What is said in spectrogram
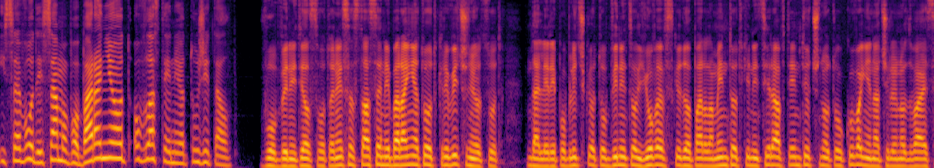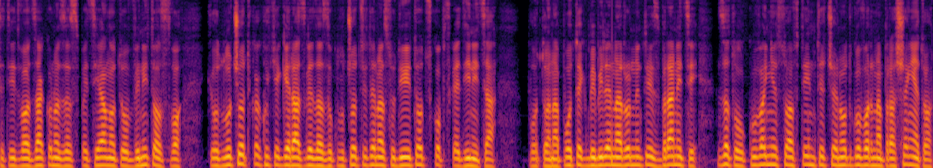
и се води само по барање од овластениот тужител. Во обвинителството не се стасени барањето од кривичниот суд, Дали републичкиот обвинител Јовевски до парламентот ќе иницира автентично толкување на членот 22 од Законот за специјалното обвинителство, ќе одлучи како ќе ги разгледа заклучоците на судиите од Скопска единица, Потоа на потек би биле народните избраници за толкување со автентичен одговор на прашањето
